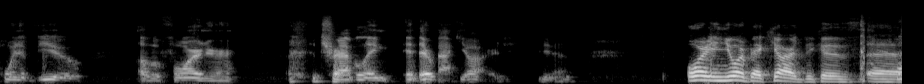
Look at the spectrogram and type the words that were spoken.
point of view of a foreigner traveling in their backyard, you know. Or in your backyard, because uh,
